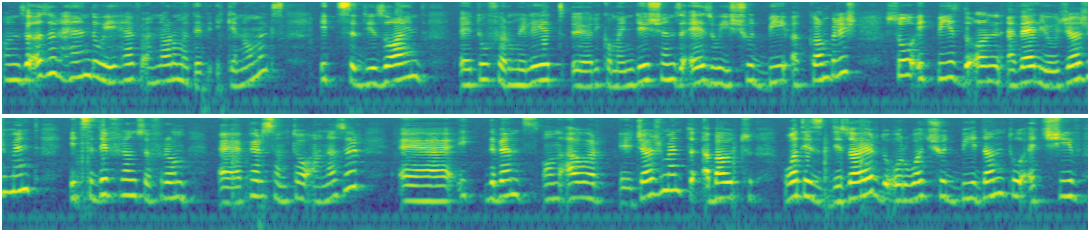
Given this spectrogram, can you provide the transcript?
on the other hand we have a normative economics. It's designed uh, to formulate uh, recommendations as we should be accomplished. So it based on a value judgment. It's a difference from a person to another. Uh, it depends on our uh, judgment about what is desired or what should be done to achieve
